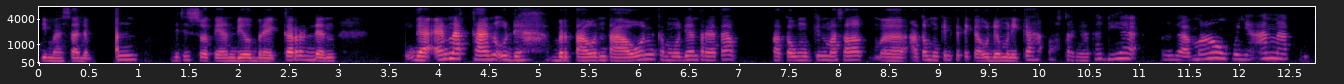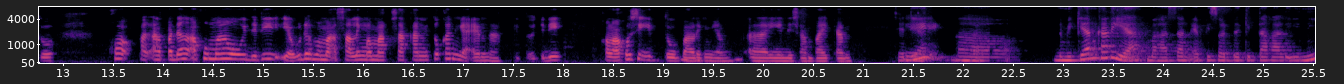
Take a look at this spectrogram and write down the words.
di masa depan jadi sesuatu yang deal breaker dan nggak enak kan udah bertahun-tahun kemudian ternyata atau mungkin masalah eh, atau mungkin ketika udah menikah oh ternyata dia nggak mau punya anak gitu. Kok padahal aku mau. Jadi ya udah memak saling memaksakan itu kan nggak enak gitu. Jadi kalau aku sih itu paling yang uh, ingin disampaikan. Jadi ya, uh, demikian kali ya bahasan episode kita kali ini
